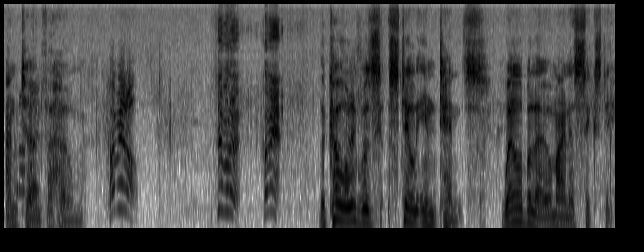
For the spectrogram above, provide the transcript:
and turned for home. Kom igjen, da! Stubberud, kom igjen! The cold was still intense, well below minus 60.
